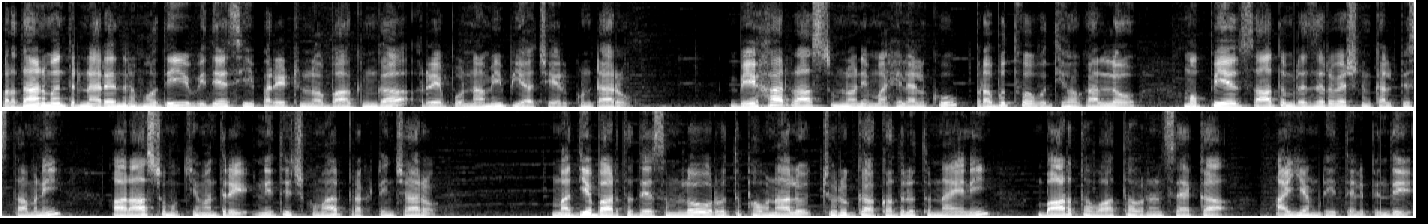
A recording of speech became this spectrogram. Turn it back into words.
ప్రధానమంత్రి నరేంద్ర మోదీ విదేశీ పర్యటనలో భాగంగా రేపు నమీబియా చేరుకుంటారు. బీహార్ రాష్ట్రంలోని మహిళలకు ప్రభుత్వ ఉద్యోగాల్లో ముప్పై ఐదు శాతం రిజర్వేషన్ కల్పిస్తామని ఆ రాష్ట్ర ముఖ్యమంత్రి నితీష్ కుమార్ ప్రకటించారు. మధ్య భారతదేశంలో రుతుపవనాలు చురుగ్గా కదులుతున్నాయని భారత వాతావరణ శాఖ ఐఎండీ తెలిపింది.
